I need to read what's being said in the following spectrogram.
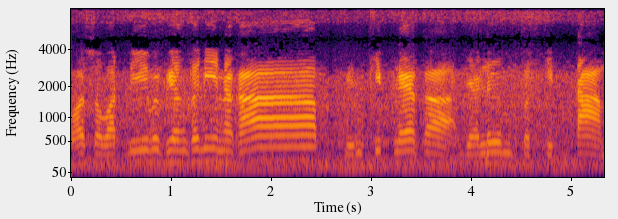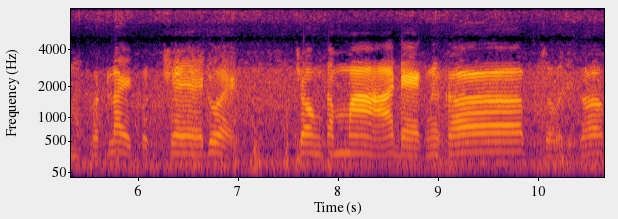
ขอสวัสดีไปเพียงเท่านี้นะครับเป็นคลิปแล้วก็ อย่าลืมกดติดตาม กดไลค์ กดแชร์ด้วย ช่องทำมาหาแดกนะครับ สวัสดีครับ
